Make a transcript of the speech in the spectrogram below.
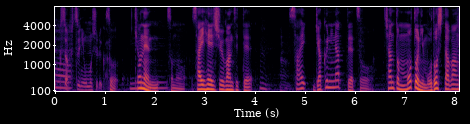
ックスは普通に面白いから。そう。去年その再編集版って言ってうん。再逆になったやつをちゃんと元に戻した版。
